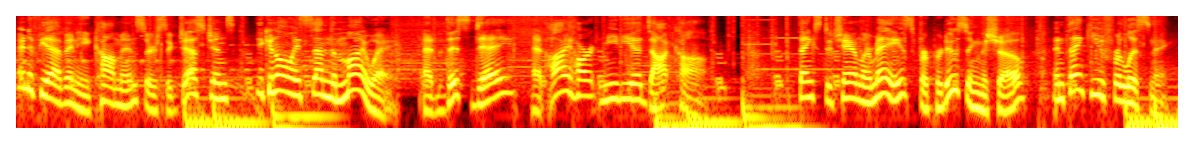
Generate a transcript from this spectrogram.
And if you have any comments or suggestions, you can always send them my way at thisday at iHeartMedia.com. Thanks to Chandler Mays for producing the show, and thank you for listening.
